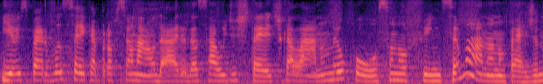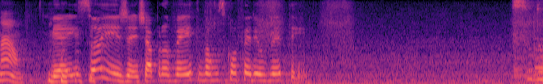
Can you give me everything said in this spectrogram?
e eu espero você, que é profissional da área da saúde estética, lá no meu curso no fim de semana. Não perde, não. E é isso aí, gente. Aproveita e vamos conferir o VT. do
